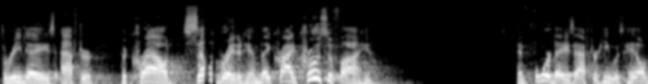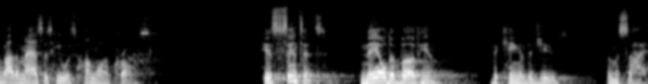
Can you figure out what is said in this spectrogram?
Three days after the crowd celebrated him, they cried, Crucify him. And four days after he was held by the masses, he was hung on a cross. His sentence nailed above him the King of the Jews, the Messiah.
